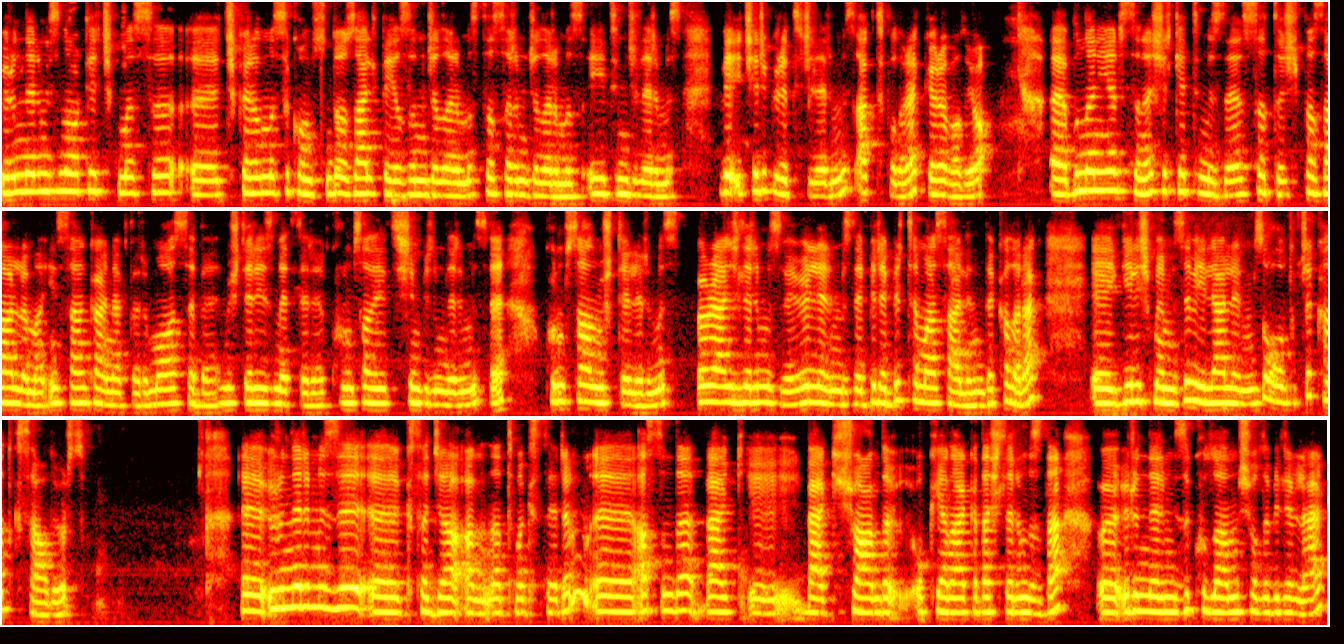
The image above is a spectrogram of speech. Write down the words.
Ürünlerimizin ortaya çıkması, e, çıkarılması konusunda özellikle yazılımcılarımız, tasarımcılarımız, eğitimcilerimiz ve içerik üreticilerimiz aktif olarak görev alıyor. E, Bunların yarısını şirketimizde satış, pazarlama, insan kaynakları, muhasebe, müşteri hizmetleri, kurumsal iletişim birimlerimiz ve kurumsal müşterilerimiz, öğrencilerimiz ve velilerimizle birebir temas halinde kalarak e, gelişmemize ve ilerlememize oldukça katkı sağlıyoruz. E, ürünlerimizi e, kısaca anlatmak isterim. E, aslında belki e, belki şu anda okuyan arkadaşlarımız da e, ürünlerimizi kullanmış olabilirler.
